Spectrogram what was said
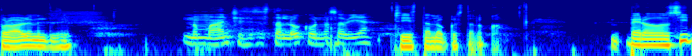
Probablemente sí. No manches, eso está loco, no sabía. Sí, está loco, está loco. Pero sí,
